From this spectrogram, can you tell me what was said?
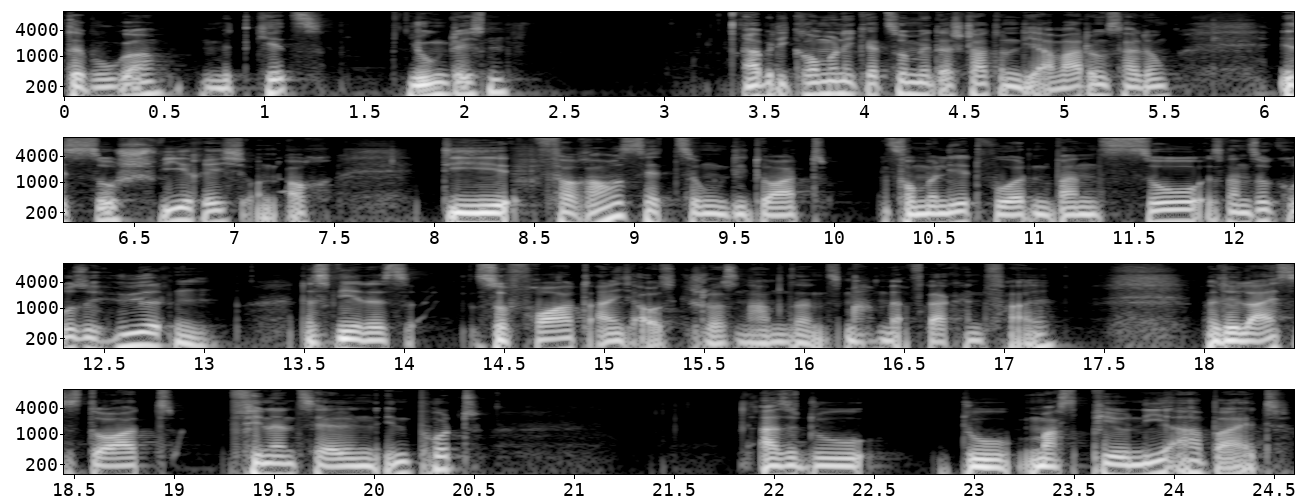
der Buga mit Kids, Jugendlichen. Aber die Kommunikation mit der Stadt und die Erwartungshaltung ist so schwierig und auch die Voraussetzungen, die dort formuliert wurden, waren so, es waren so große Hürden, dass wir das sofort eigentlich ausgeschlossen haben. Das machen wir auf gar keinen Fall. Weil du leistest dort finanziellen Input. Also du, du machst Pionierarbeit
